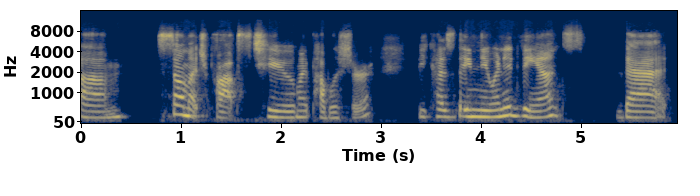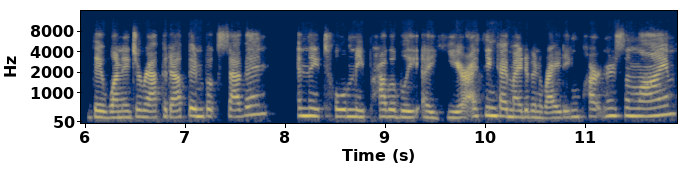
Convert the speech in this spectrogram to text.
um, so much props to my publisher because they knew in advance that they wanted to wrap it up in book seven. And they told me probably a year. I think I might have been writing Partners in Lime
